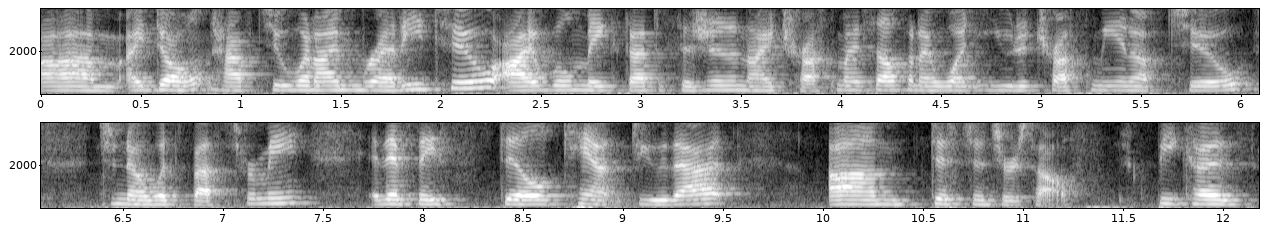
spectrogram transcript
Um, I don't have to. When I'm ready to, I will make that decision and I trust myself and I want you to trust me enough too to know what's best for me. And if they still can't do that, um, distance yourself because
